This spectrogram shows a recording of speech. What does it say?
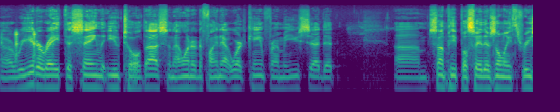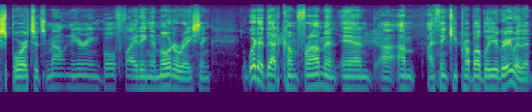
uh, reiterate the saying that you told us, and I wanted to find out where it came from. You said that. Um, some people say there's only three sports: it's mountaineering, bullfighting, and motor racing. Where did that come from? And and uh, I'm I think you probably agree with it.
